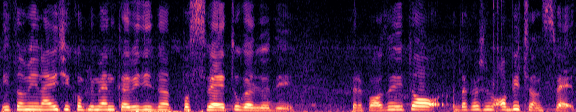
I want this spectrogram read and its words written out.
i to mi je najveći kompliment kad vidi da po svetu ga ljudi prepoznaju i to, da kažem, običan svet.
